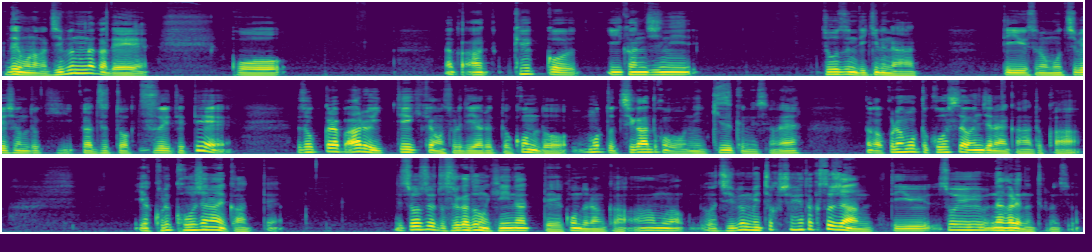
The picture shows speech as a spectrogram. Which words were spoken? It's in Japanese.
でもなんか自分の中でこうなんかあ結構いい感じに上手にできるなっていうそのモチベーションの時がずっと続いててそっからやっぱある一定期間をそれでやると今度もっと違うところに気づくんですよね。だからこれはもっとこうした方がいいんじゃないかなとかいやこれこうじゃないかってでそうするとそれがどんどん気になって今度なんかああもう自分めちゃくちゃ下手くそじゃんっていうそういう流れになってくるんですよ。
